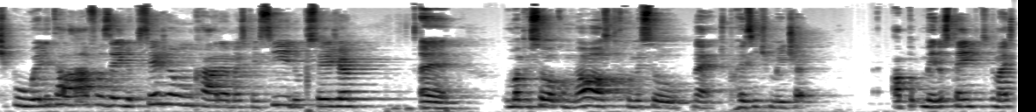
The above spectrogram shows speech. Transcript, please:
tipo, ele tá lá fazendo, que seja um cara mais conhecido, que seja é, uma pessoa como nós, que começou, né, tipo, recentemente há, menos tempo e tudo mais.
